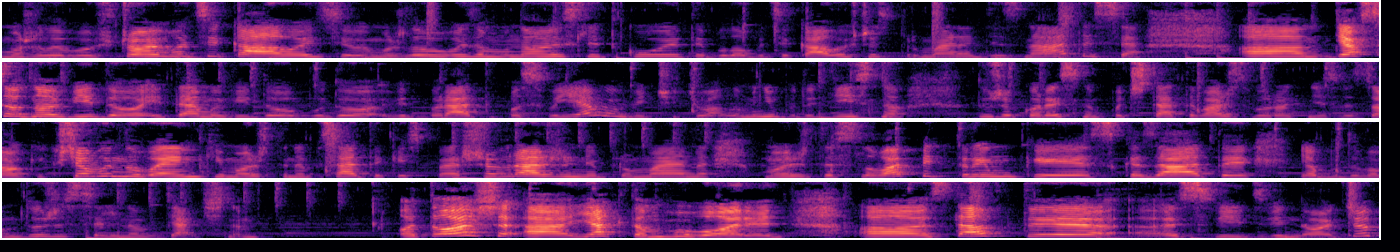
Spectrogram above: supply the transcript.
можливо, що його цікавить, можливо, ви за мною слідкуєте, було б цікаво щось про мене дізнатися. Е, Я все одно відео і теми відео буду відбирати по своєму відчуттю, але мені буде дійсно дуже корисно почитати ваш зворотній зв'язок. Якщо ви новенький, можете написати якесь перше враження про мене, можете слова підтримки сказати. Я буду вам дуже сильно вдячна. Отож, як там говорять, ставте е, свій дзвіночок,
